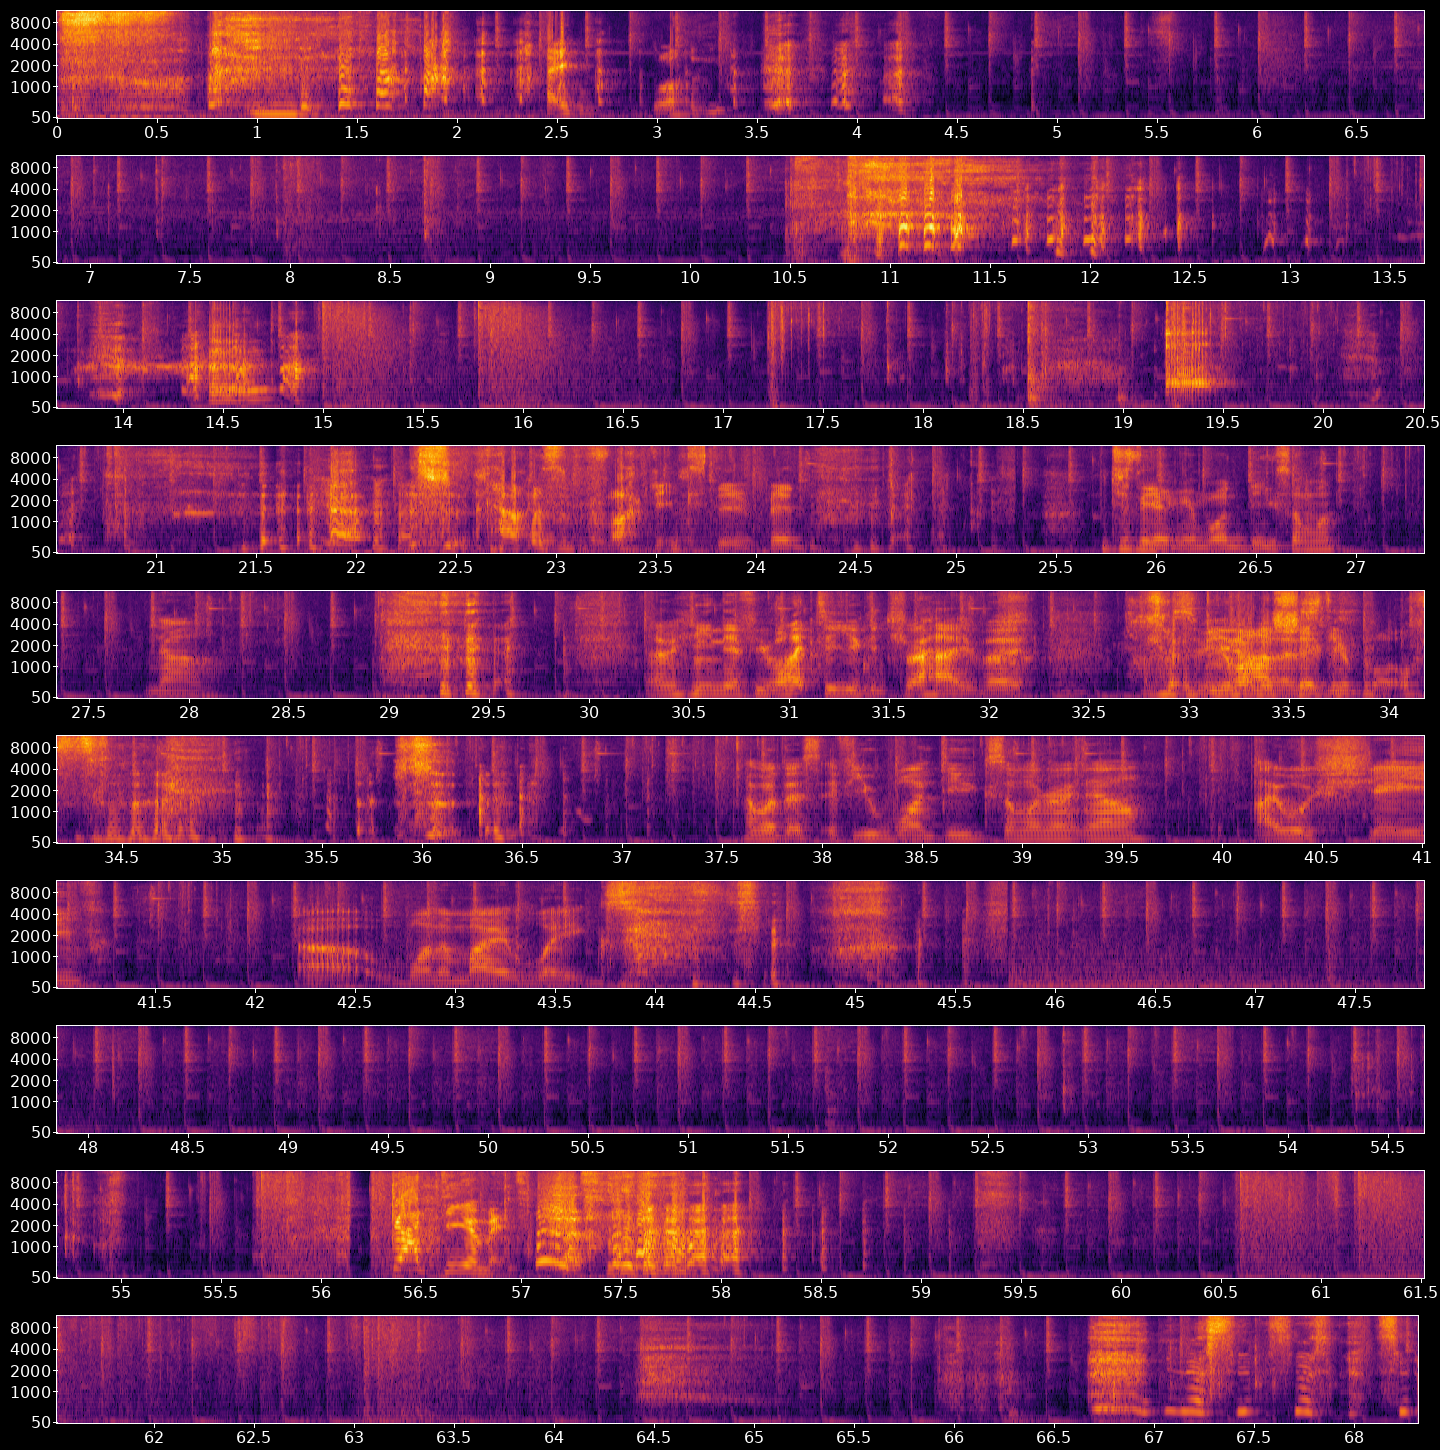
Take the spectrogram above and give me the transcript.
I won. that was fucking stupid. Do you think I can 1D someone? No. I mean, if you want to, you can try, but I'm just Do being you want to shave your balls? How about this? If you one D someone right now, I will shave uh, one of my legs. damn it! yes, yes, yes, yes, yes.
